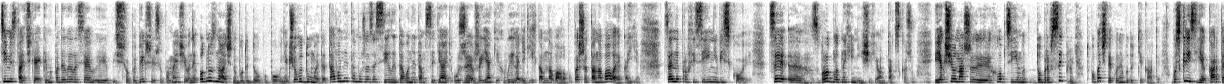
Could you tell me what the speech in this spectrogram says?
ті містечка, які ми подивилися, і що побільше, і що поменше, вони однозначно будуть доокуповані. Якщо ви думаєте, та вони там уже засіли, та вони там сидять, уже вже як їх виганять, їх там навала. По-перше, та навала, яка є, це не професійні військові, це е, зброд блатних і ніщих, я вам так скажу. І якщо наші хлопці їм добре всиплють, то побачите, як вони будуть тікати. Бо скрізь є карта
